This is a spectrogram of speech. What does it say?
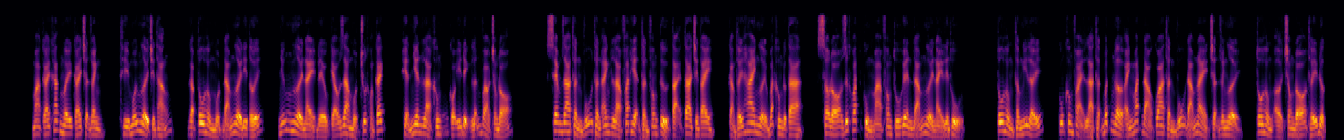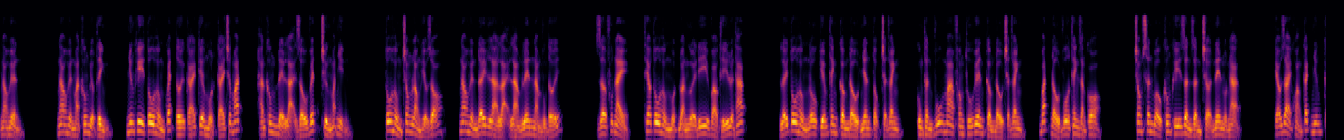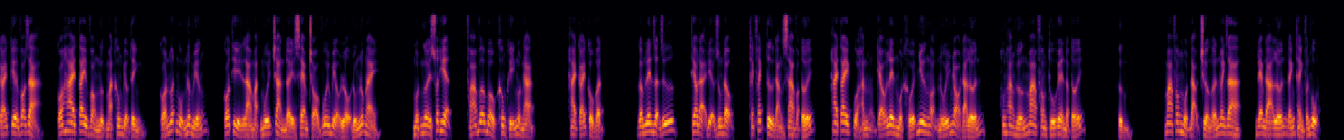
Mà cái khác mấy cái trận doanh, thì mỗi người chiến thắng, gặp tô hồng một đám người đi tới, những người này đều kéo ra một chút khoảng cách, hiển nhiên là không có ý định lẫn vào trong đó xem ra thần vũ thần anh là phát hiện thần phong tử tại ta trên tay, cảm thấy hai người bắt không được ta, sau đó dứt khoát cùng mà phong thú huyên đám người này liên thủ. Tô hồng thầm nghĩ lấy, cũng không phải là thật bất ngờ ánh mắt đảo qua thần vũ đám này trận doanh người, tô hồng ở trong đó thấy được ngao huyền. Ngao huyền mặt không biểu tình, nhưng khi tô hồng quét tới cái kia một cái trước mắt, hắn không để lại dấu vết chừng mắt nhìn. Tô hồng trong lòng hiểu rõ, ngao huyền đây là lại làm lên nằm vùng tới. Giờ phút này, theo tô hồng một đoàn người đi vào thí luyện tháp. Lấy tô hồng nô kiếm thanh cầm đầu nhân tộc trận doanh, cùng thần vũ ma phong thú huyên cầm đầu trận doanh, bắt đầu vô thanh rằng co trong sân bầu không khí dần dần trở nên ngột ngạt. Kéo dài khoảng cách những cái kia võ giả, có hai tay vòng ngực mặt không biểu tình, có nuốt ngụm nước miếng, có thì là mặt mũi tràn đầy xem trò vui biểu lộ đúng lúc này. Một người xuất hiện, phá vỡ bầu không khí ngột ngạt. Hai cái cầu vật. Gầm lên giận dữ, theo đại địa rung động, thạch phách từ đằng xa vào tới, hai tay của hắn kéo lên một khối như ngọn núi nhỏ đá lớn, hung hăng hướng ma phong thú huyền đập tới. Ừng ma phong một đạo trưởng ấn oanh ra, đem đá lớn đánh thành phân vụn.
